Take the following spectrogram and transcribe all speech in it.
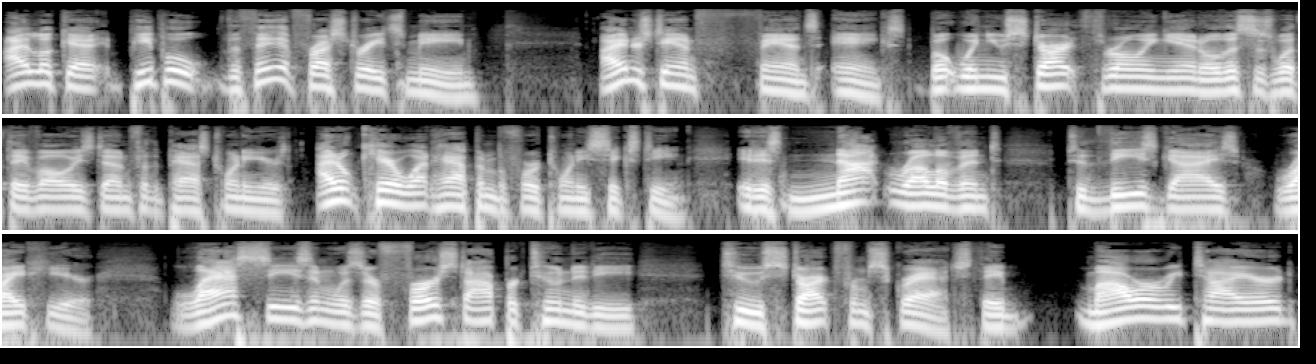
I look at people. The thing that frustrates me, I understand fans' angst, but when you start throwing in, oh, this is what they've always done for the past twenty years. I don't care what happened before 2016. It is not relevant to these guys right here. Last season was their first opportunity to start from scratch. They Mauer retired.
